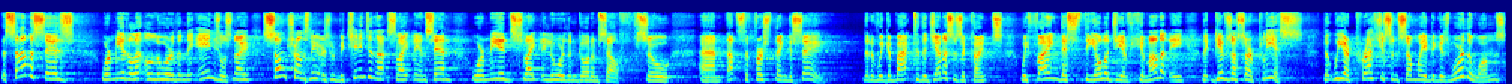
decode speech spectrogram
The psalmist says, we're made a little lower than the angels. Now, some translators would be changing that slightly and saying we're made slightly lower than God Himself. So um, that's the first thing to say. That if we go back to the Genesis accounts, we find this theology of humanity that gives us our place that we are precious in some way because we're the ones,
